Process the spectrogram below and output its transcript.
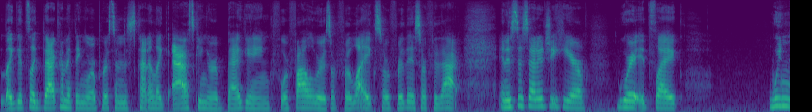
like it's like that kind of thing where a person is kind of like asking or begging for followers or for likes or for this or for that. And it's this energy here where it's like when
